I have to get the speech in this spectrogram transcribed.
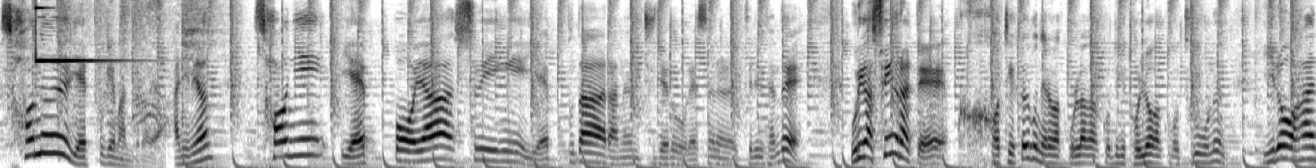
선을 예쁘게 만들어야 아니면 선이 예뻐야 스윙이 예쁘다라는 주제로 레슨을 드릴 텐데 우리가 스윙을 할 때 어떻게 끌고 내려갖고 올라갖고 이렇게 돌려갖고 뭐 들어오는 이러한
